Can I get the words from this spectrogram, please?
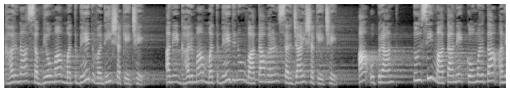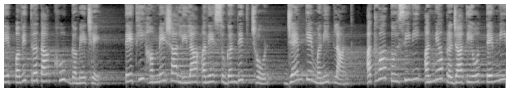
ઘરના સભ્યોમાં મતભેદ વધી શકે છે અને ઘરમાં મતભેદનું વાતાવરણ સર્જાઈ શકે છે. આ ઉપરાંત, તુલસી માતાને કોમળતા અને પવિત્રતા ખૂબ ગમે છે. તેથી હંમેશા લીલા અને સુગંધિત છોડ, જેમ કે મની પ્લાન્ટ અથવા તુલસીની અન્ય પ્રજાતિઓ તેમની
